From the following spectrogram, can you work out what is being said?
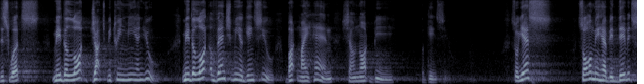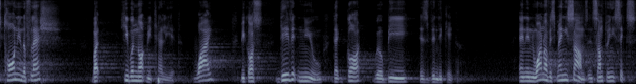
these words May the Lord judge between me and you. May the Lord avenge me against you, but my hand shall not be against you. So, yes, Saul may have been David's thorn in the flesh, but he will not retaliate. Why? Because David knew that God will be his vindicator. And in one of his many Psalms, in Psalm 26,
